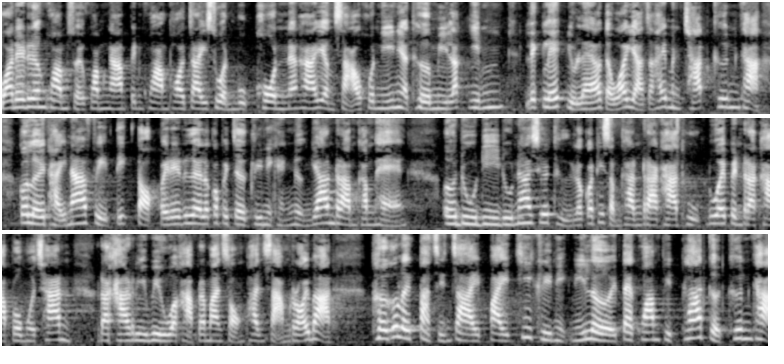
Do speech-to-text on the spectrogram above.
ว่าในเรื่องความสวยความงามเป็นความพอใจส่วนบุคคลนะคะ อย่างสาวคนนี้เนี่ยเธอมีลักยิ้มเล็กๆ อยู่แล้ว แต่ว่าอยากจะให้มันชัดขึ้นค่ะ ก็เลยไถหน้าฟีดติ๊กตอกไปเรื่อยๆ แล้วก็ไปเจอคลินิกแห่งหนึ่ง ย่านรามคำแหงเออดูดีดูน่าเชื่อถือ แล้วก็ที่สำคัญราคาถูกด้วยเป็นราคาโปรโมชั่น ราคารีวิวอะค่ะประมาณ 2,300 บาทเธอก็เลยตัดสินใจไปที่คลินิกนี้เลย แต่ความผิดพลาดเกิดขึ้นค่ะ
